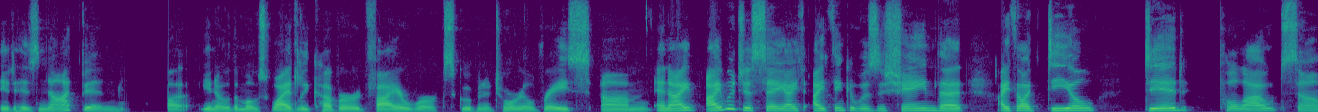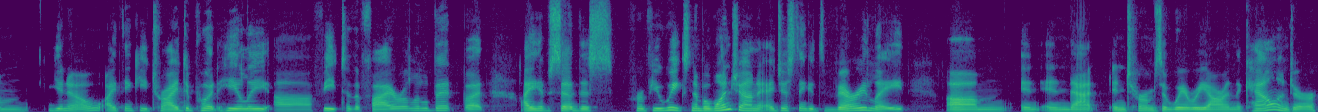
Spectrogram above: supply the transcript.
It has not been, uh, you know, the most widely covered fireworks gubernatorial race. Um, and I, I would just say I, I think it was a shame that I thought Diehl did pull out some you know, I think he tried to put Healey uh, feet to the fire a little bit, but I have said this for a few weeks. Number one, John, I just think it's very late um, in in that in terms of where we are in the calendar.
